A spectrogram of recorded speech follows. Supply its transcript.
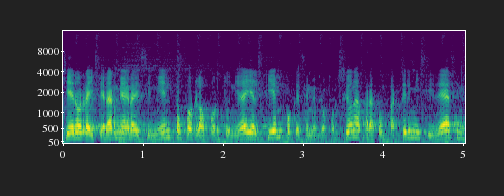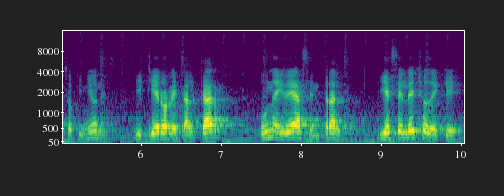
quiero reiterar mi agradecimiento por la oportunidad y el tiempo que se me proporciona para compartir mis ideas y mis opiniones. Y quiero recalcar una idea central, y es el hecho de que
